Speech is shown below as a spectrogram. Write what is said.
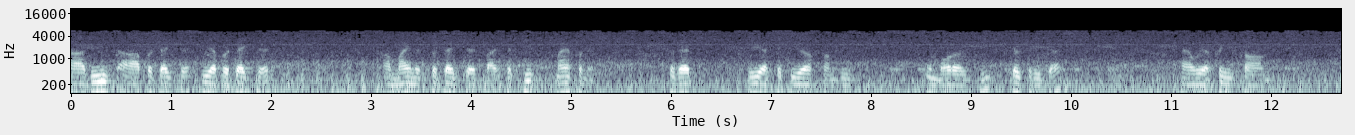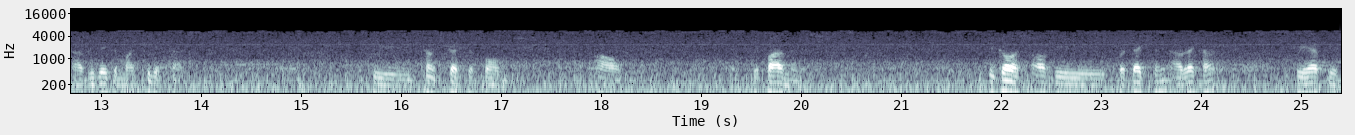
uh, these are protected, we are protected, our mind is protected by Sati, mindfulness, so that we are secure from the immorality, filteritas, and we are free from uh, Viveka Makilita, the transgressive forms of defilements. Because of the protection, Areka, we have this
